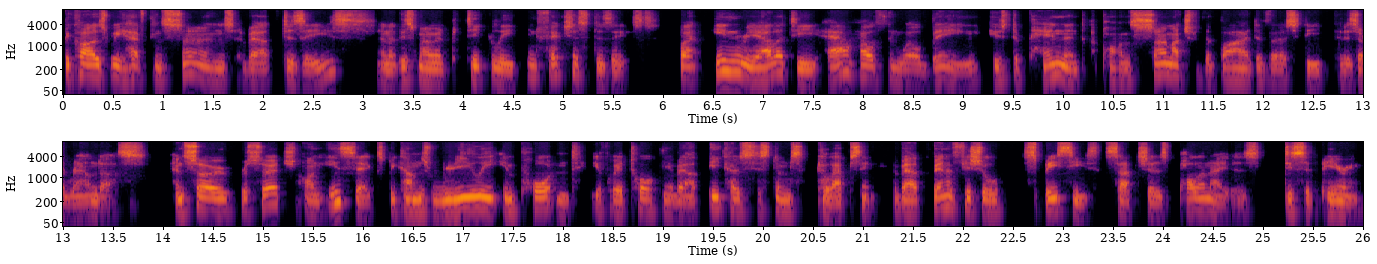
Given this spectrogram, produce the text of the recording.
because we have concerns about disease, and at this moment, particularly infectious disease. But in reality, our health and well being is dependent upon so much of the biodiversity that is around us. And so research on insects becomes really important if we're talking about ecosystems collapsing, about beneficial species such as pollinators disappearing.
